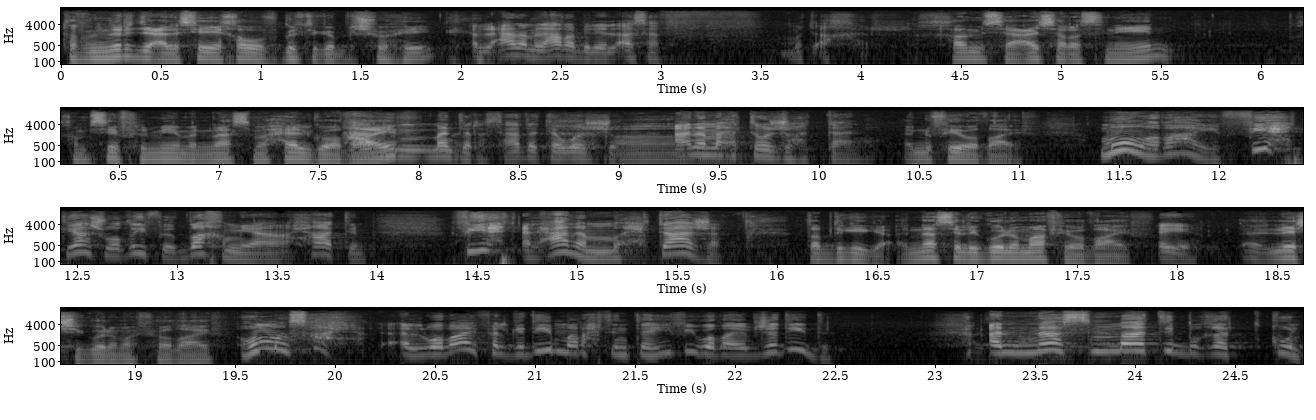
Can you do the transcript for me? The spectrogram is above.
طب نرجع على شيء يخوف قلته قبل شوي. العالم العربي للأسف متأخر. خمسة عشر سنين. 50% من الناس ما حيلقوا هذه وظائف. مدرسة هذا توجه. آه. أنا مع التوجه الثاني. إنه في وظائف. مو وظائف في احتياج وظيفي ضخم يا حاتم. في احت... العالم محتاجك. طب دقيقة الناس اللي يقولوا ما في وظائف اي ليش يقولوا ما في وظائف؟ هم صح الوظائف القديمة راح تنتهي في وظائف جديدة. الناس ما تبغى تكون.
